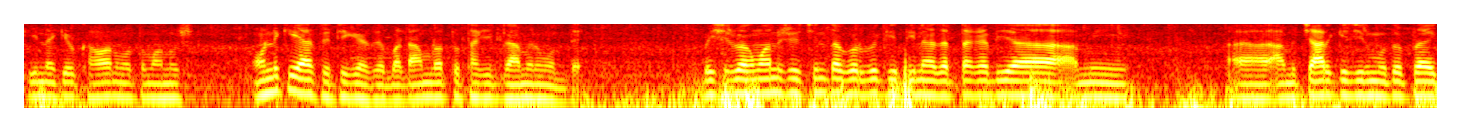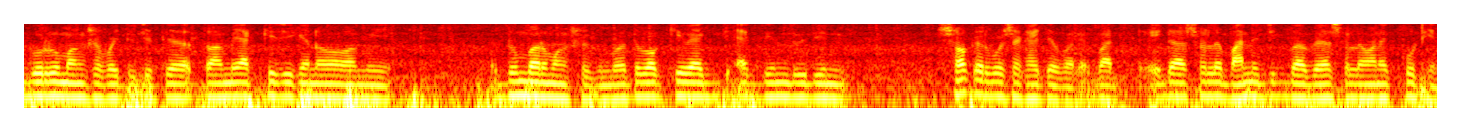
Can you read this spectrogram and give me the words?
কিনে কেউ খাওয়ার মতো মানুষ অনেকেই আছে, ঠিক আছে বাট আমরা তো থাকি গ্রামের মধ্যে। বেশিরভাগ মানুষই চিন্তা করবে কি, তিন হাজার টাকা দিয়া আমি আমি চার কেজির মতো প্রায় গরুর মাংস পাইতেছি। তে- আমি এক কেজি কেন আমি দুম্বার মাংস কিনবো? হয়তো বা কেউ এক, একদিন, দুই দিন শখের বসে খাইতে পারে। বাট এটা আসলে বাণিজ্যিকভাবে আসলে অনেক কঠিন।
